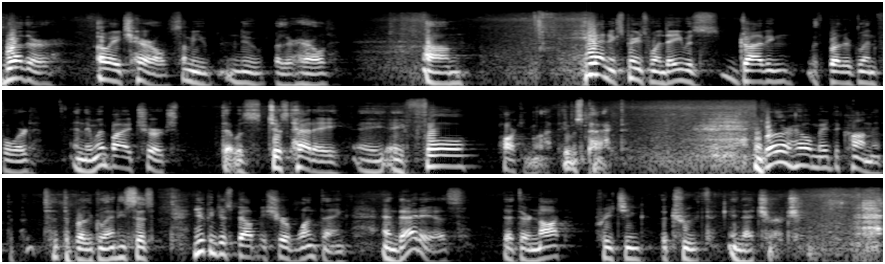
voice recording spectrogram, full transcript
Brother O.H. Harold, some of you knew Brother Harold. Um, he had an experience one day. He was driving with Brother Glenn Ford, and they went by a church that was just had a, a, a full parking lot. It was packed. And Brother Hill made the comment to, to, to Brother Glenn. He says, You can just about be sure of one thing, and that is that they're not preaching the truth in that church.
